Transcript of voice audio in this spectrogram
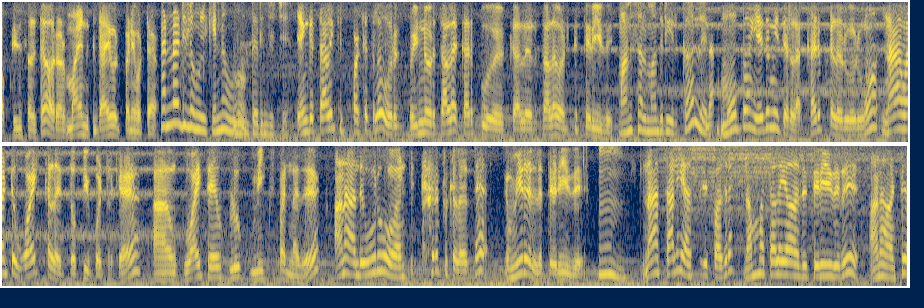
அப்படின்னு சொல்லிட்டு அவரோட மைண்ட் டைவர்ட் பண்ணி விட்டேன். கண்ணாடியில உங்களுக்கு என்ன உருவம் தெரிஞ்சுச்சு? எங்க தலைக்கு பக்கத்துல ஒரு இன்னொரு தலை கருப்பு கலர் தலை வந்துட்டு தெரியுது. மனசால் மாதிரி இருக்கா இல்ல? முகம் எதுவுமே தெரியல. கருப்பு கலர் உருவம். நான் வந்துட்டு ஒயிட் கலர் தொப்பி போட்டிருக்கேன். ஒயிட் ப்ளூ மிக்ஸ் பண்ணது. ஆனா அந்த உருவம் வந்துட்டு கருப்பு கலர்ல மிரர்ல தெரியுது. நான் தலையை அசைச்சு பாக்குறேன் நம்ம தலையா அது தெரியுதுன்னு. ஆனா வந்துட்டு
